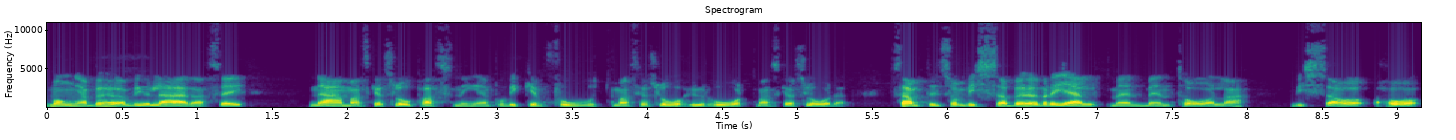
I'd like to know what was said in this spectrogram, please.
många behöver ju lära sig när man ska slå passningen, på vilken fot man ska slå, hur hårt man ska slå det. Samtidigt som vissa behöver hjälp med mentala. Vissa har, har,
